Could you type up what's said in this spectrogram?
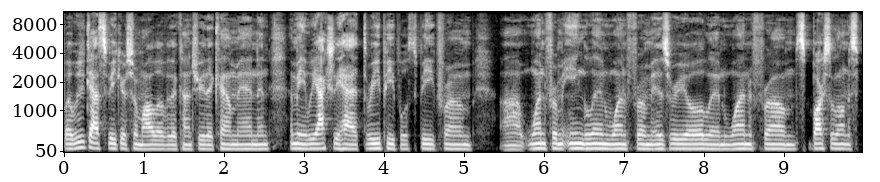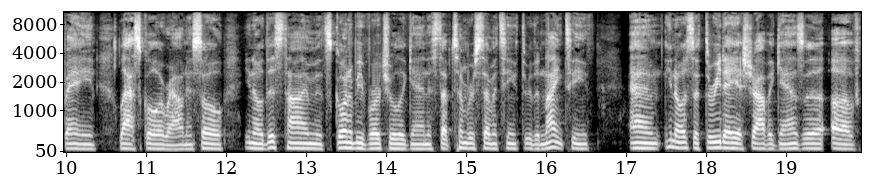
but we've got speakers from all over the country that come in. And I mean, we actually had three people speak from uh, one from England, one from Israel, and one from Barcelona, Spain last go around. And so, you know, this time it's going to be virtual again. It's September 17th through the 19th. And, you know, it's a three day extravaganza of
